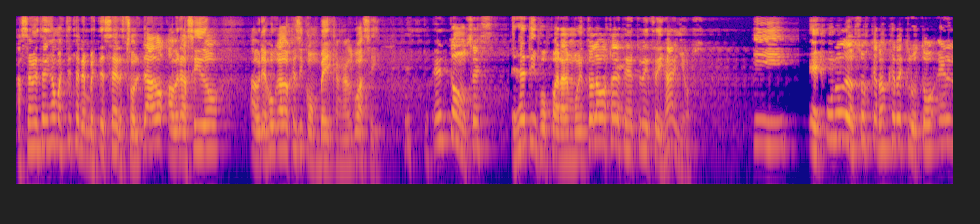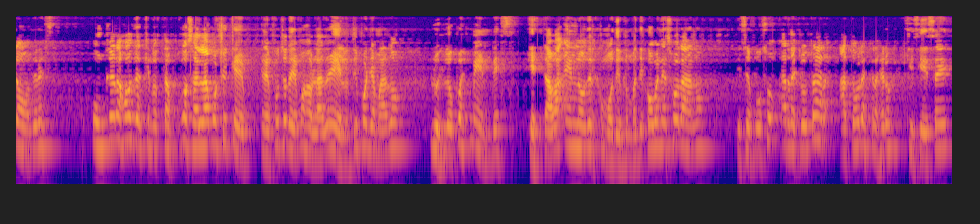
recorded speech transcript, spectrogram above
hace 20 años en Manchester, en vez de ser soldado, habría sido, habría jugado que si con Bacon, algo así. Entonces, ese tipo para el momento de la batalla tenía 36 años. Y es uno de esos carajos que reclutó en Londres un carajo del que nos tampoco se habla mucho y que en el futuro debemos hablar de él, un tipo llamado Luis López Méndez, que estaba en Londres como diplomático venezolano y se puso a reclutar a todo el extranjero que quisiese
